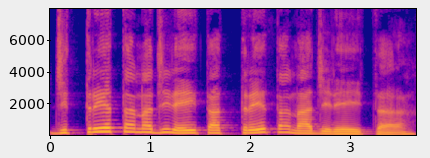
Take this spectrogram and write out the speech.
de treta na direita, treta na direita.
